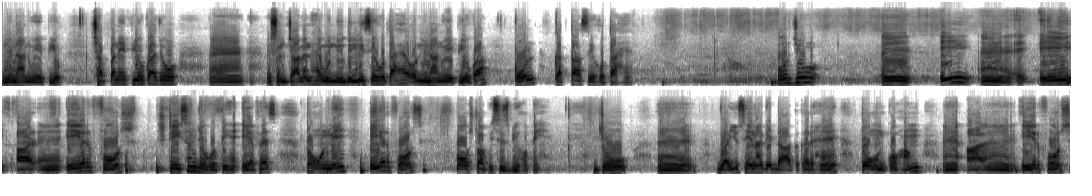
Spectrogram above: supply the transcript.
निन्यानवे एपीओ छप्पन एपीओ का जो संचालन है, वो न्यू दिल्ली से होता है। और निन्यानवे एपीओ का कोलकाता से होता है। और जो, A A R air force station जो होते हैं एएफएस तो उनमें एयर फोर्स पोस्ट ऑफ़िस भी होते हैं। जो वायुसेना के डाकघर हैं तो उनको हम एयर फोर्स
